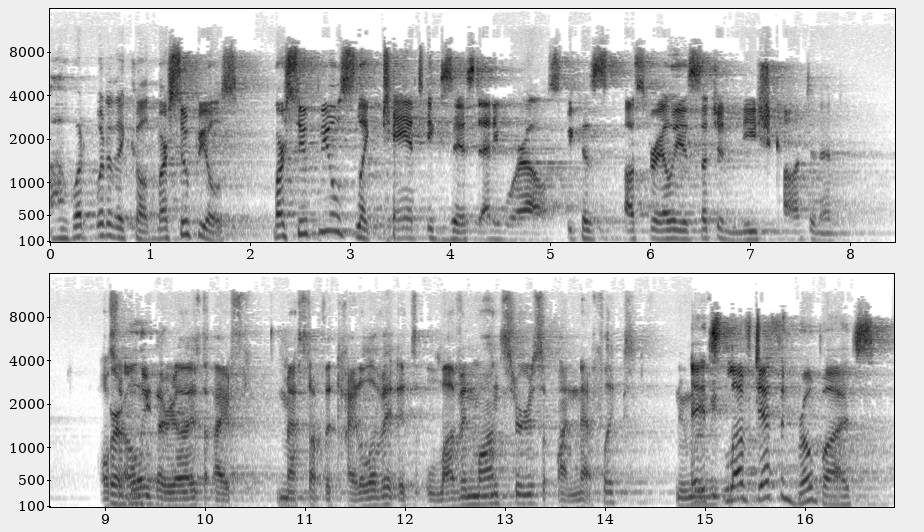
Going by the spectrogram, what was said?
uh, what what are they called? Marsupials. Marsupials like can't exist anywhere else because Australia is such a niche continent. also, only- only I realized I've messed up the title of it. It's Love and Monsters on Netflix. New movie. It's love, death, and robots.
